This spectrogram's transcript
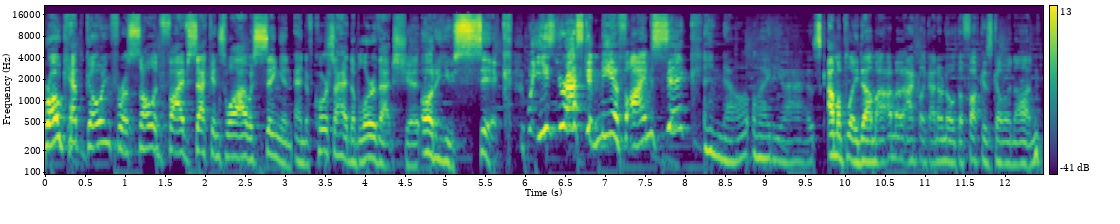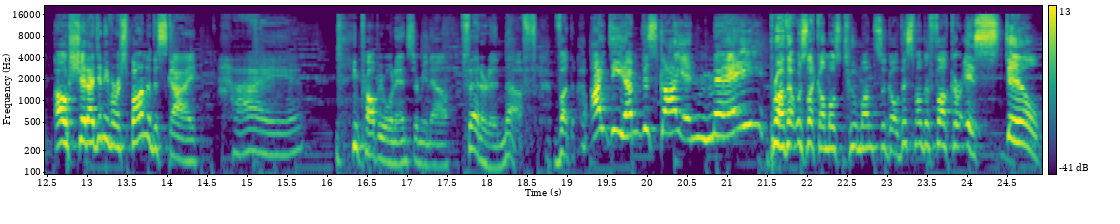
Bro kept going for a solid five seconds while I was singing, and of course I had to blur that shit. Oh, are you sick? Wait, he's, you're asking me if I'm sick? No, why do you ask? I'm gonna play dumb. I, am gonna act like I don't know what the fuck is going on. Oh shit, I didn't even respond to this guy. Hi. he probably won't answer me now. Fair enough. But I DM'd this guy in May? Bro, that was like almost two months ago. This motherfucker is still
